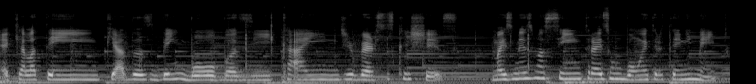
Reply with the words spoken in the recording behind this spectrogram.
é que ela tem piadas bem bobas e cai em diversos clichês, mas mesmo assim traz um bom entretenimento,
